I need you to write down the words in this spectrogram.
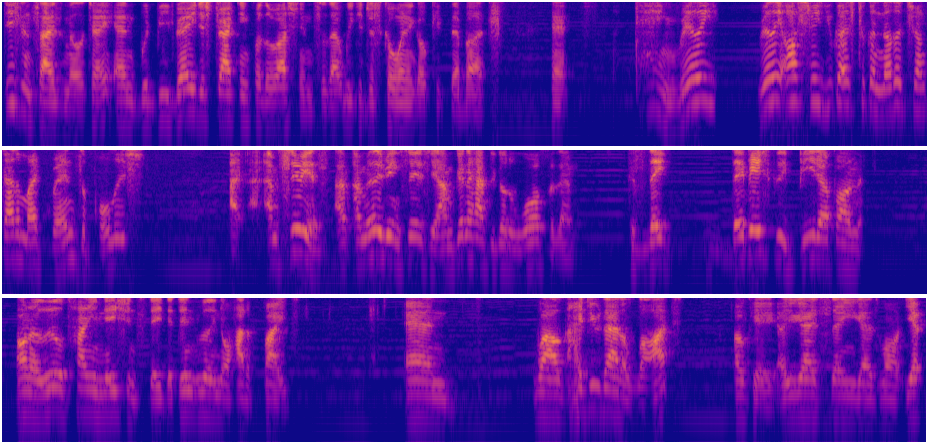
decent-sized military and would be very distracting for the Russians so that we could just go in and go kick their butts. Dang, really? Really, Austria? You guys took another chunk out of my friends, the Polish? I, I'm serious. I'm, I'm really being serious here. I'm to have to go to war for them. Because they they basically beat up on on a little tiny nation state that didn't really know how to fight. And while I do that a lot, Okay, are you guys saying you guys want... Yep.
